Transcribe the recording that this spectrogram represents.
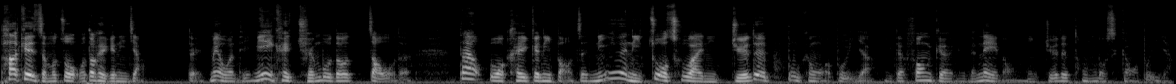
，Podcast 怎么做，我都可以跟你讲，对，没有问题，你也可以全部都照我的。但我可以跟你保证，你因为你做出来，你绝对不跟我不一样，你的风格、你的内容，你绝对通通都是跟我不一样。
